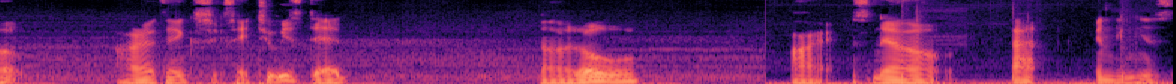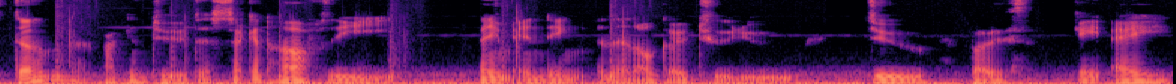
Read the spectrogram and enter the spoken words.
Oh, I don't think 682 is dead. Not at all. Alright, so now that ending is done, I can do the second half of the same ending and then I'll go to do, both Gate A,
